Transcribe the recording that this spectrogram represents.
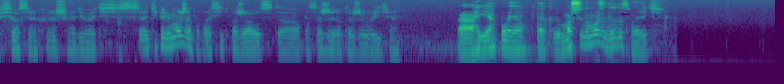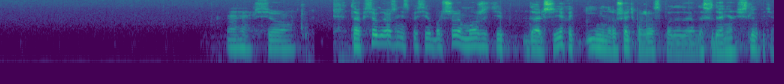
Все, сэр, хорошо, одевайтесь. А теперь можно попросить, пожалуйста, пассажира тоже выйти? А, я понял. Так, машину можно, да, досмотреть? Угу, все. Так, все, граждане, спасибо большое. Можете дальше ехать и не нарушать, пожалуйста, ПДД. До свидания. Счастливого пути.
